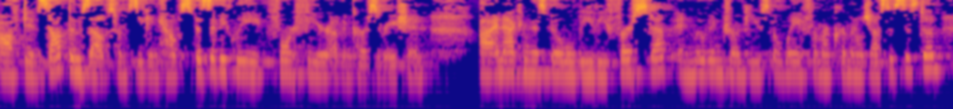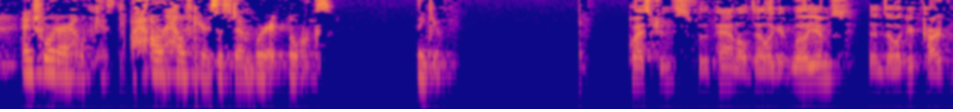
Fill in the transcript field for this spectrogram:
often stop themselves from seeking help specifically for fear of incarceration. Uh, enacting this bill will be the first step in moving drug use away from our criminal justice system and toward our healthcare, our healthcare system where it belongs. Thank you. Questions for the panel, Delegate Williams, then Delegate Cardin.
